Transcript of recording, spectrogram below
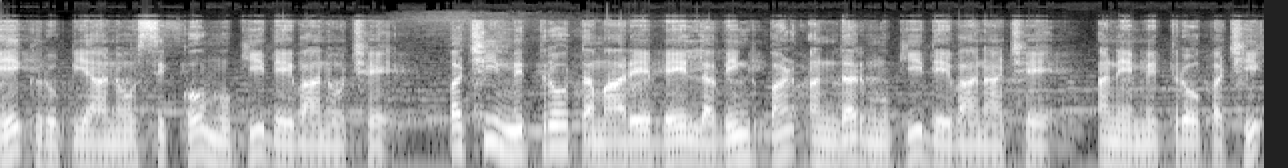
એક રૂપિયાનો સિક્કો મૂકી દેવાનો છે. પછી મિત્રો તમારે બે લવિંગ પણ અંદર મૂકી દેવાના છે. અને મિત્રો પછી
